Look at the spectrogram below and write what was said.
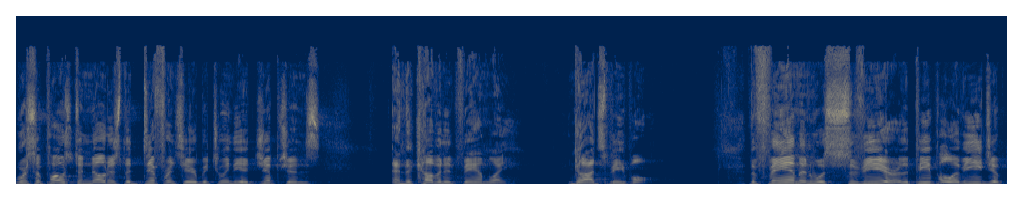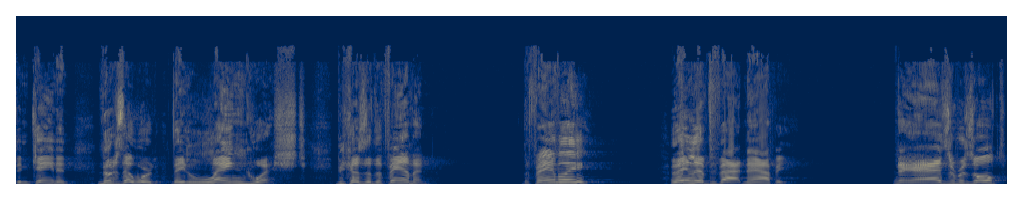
we're supposed to notice the difference here between the Egyptians and the covenant family, God's people. The famine was severe. The people of Egypt and Canaan, notice that word, they languished because of the famine. The family, they lived fat and happy. As a result,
